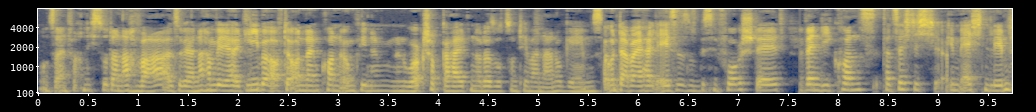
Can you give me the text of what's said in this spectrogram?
uns einfach nicht so danach war. Also wir haben wir halt lieber auf der Online-Con irgendwie einen, einen Workshop gehalten oder so zum Thema Nanogames und dabei halt Aces so ein bisschen vorgestellt. Wenn die Cons tatsächlich im echten Leben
